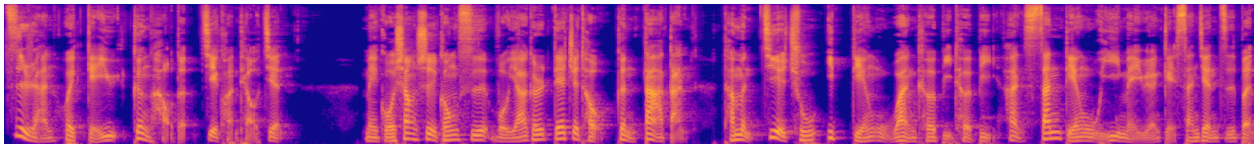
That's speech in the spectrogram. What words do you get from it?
自然会给予更好的借款条件。美国上市公司 Voyager Digital 更大胆，他们借出一点五万颗比特币和三点五亿美元给三箭资本，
